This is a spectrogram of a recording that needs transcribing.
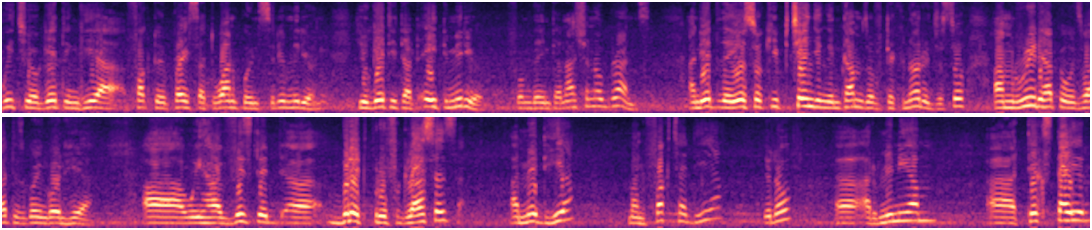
which you're getting here, factory price at 1.3 million, you get it at 8 million from the international brands. And yet they also keep changing in terms of technology. So I'm really happy with what is going on here. Uh, we have visited uh, bulletproof glasses are made here, manufactured here, you know, uh, aluminium, uh, textile,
